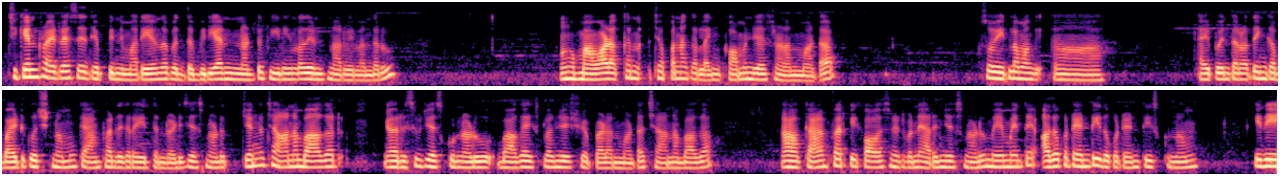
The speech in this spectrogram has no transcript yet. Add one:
చికెన్ ఫ్రైడ్ రైస్ అయితే చెప్పింది మరి. ఏందో పెద్ద బిర్యానీ తిన్నట్టు ఫీలింగ్లో తింటున్నారు వీళ్ళందరూ. ఇంకా మా వాడు అక్క చెప్పనక్కర్లా ఇంక కామెంట్ చేస్తున్నాడు అనమాట సో ఇట్లా మాకు అయిపోయిన తర్వాత ఇంకా బయటకు వచ్చినాము. క్యాంప్ ఫైర్ దగ్గర అయితే రెడీ చేస్తున్నాడు. నిజంగా చాలా బాగా రిసీవ్ చేసుకున్నాడు. బాగా ఎక్స్ప్లెయిన్ చేసి చెప్పాడనమాట చాలా బాగా. క్యాంప్ ఫైర్కి కావాల్సినటువంటి అరేంజ్ చేస్తున్నాడు. మేమైతే అదొక టెంట్ ఇదొక టెంట్ తీసుకున్నాం. ఇది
